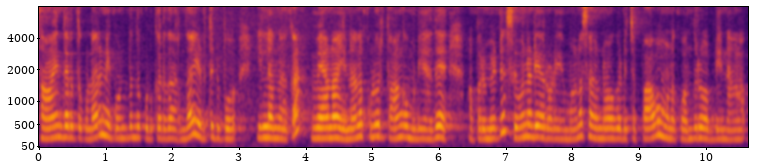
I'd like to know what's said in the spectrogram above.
சாயந்தரத்துக்குள்ளார நீ கொண்டு வந்து கொடுக்குறதா இருந்தால் எடுத்துகிட்டு போ. இல்லைன்னாக்கா வேணாம் என்னால் குளிர் தாங்க முடியாது. அப்புறமேட்டு சிவனடியாருடைய மனசை நோகடித்த பாவம் உனக்கு வந்துடும் அப்படின்னாங்களாம்.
